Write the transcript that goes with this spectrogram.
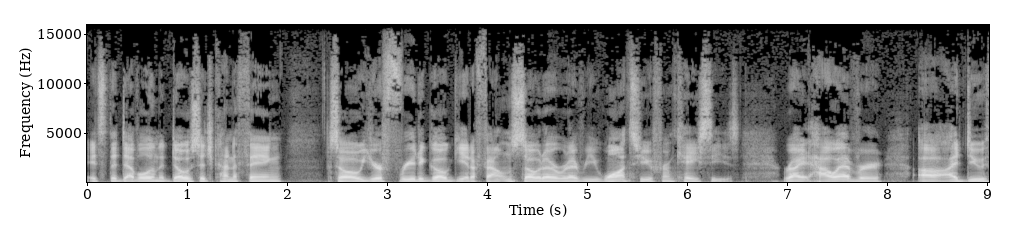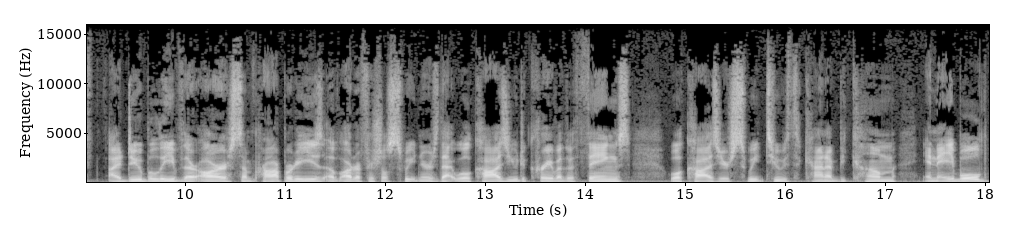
It's the devil in the dosage kind of thing. So you're free to go get a fountain soda or whatever you want to from Casey's, right? However, uh, I do I do believe there are some properties of artificial sweeteners that will cause you to crave other things, will cause your sweet tooth to kind of become enabled,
